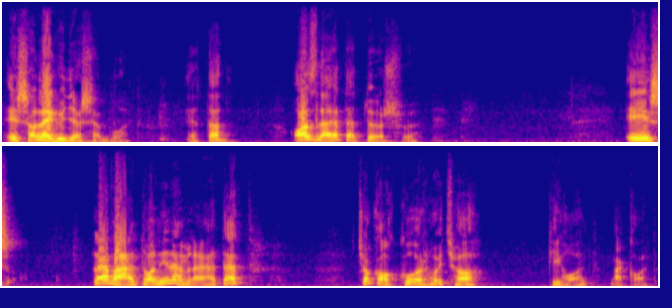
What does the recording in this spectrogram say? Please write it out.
és a legügyesebb volt, érted? az lehetett törzsfő. És leváltani nem lehetett csak akkor hogyha kihalt, meghalt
